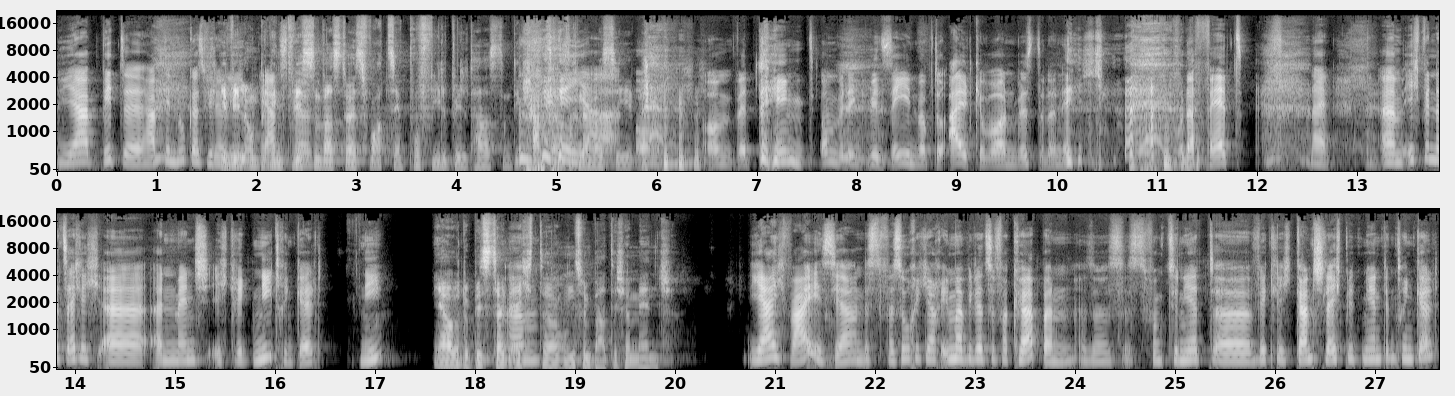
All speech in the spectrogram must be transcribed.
Ja, bitte, hab den Lukas wieder Ich will unbedingt ernsthaft. wissen, was du als WhatsApp-Profilbild hast und ich kann es einfach nicht mehr sehen. un unbedingt, unbedingt. Wir sehen, ob du alt geworden bist oder nicht. oder fett. Nein. Ähm, ich bin tatsächlich äh, ein Mensch, ich krieg nie Trinkgeld. Nie. Ja, aber du bist halt Ähm. echt ein unsympathischer Mensch. Ja, ich weiß, ja. Und das versuche ich auch immer wieder zu verkörpern. Also es, es funktioniert äh, wirklich ganz schlecht mit mir und dem Trinkgeld.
